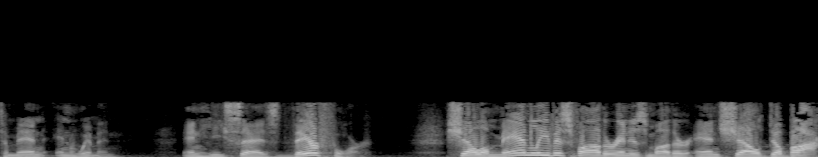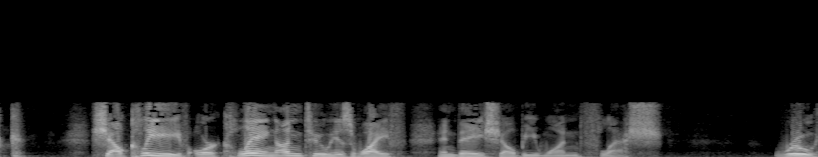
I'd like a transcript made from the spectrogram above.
to men and women, and he says, Therefore, shall a man leave his father and his mother, and shall debak, shall cleave or cling unto his wife, and they shall be one flesh. Ruth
